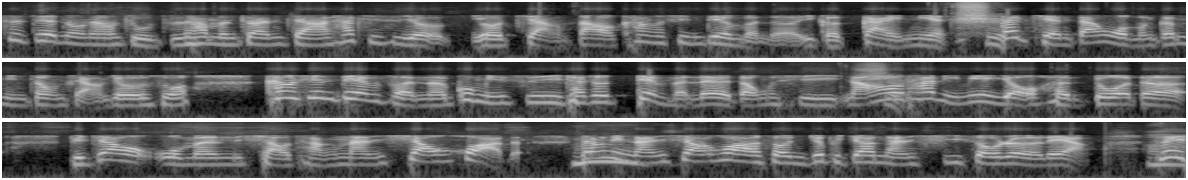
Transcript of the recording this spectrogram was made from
世界农粮组织，他们专家他其实有有讲到抗性淀粉的一个概念。是。但简单，我们跟民众讲，就是说，抗性淀粉呢，顾名思义，它就是淀粉类的东西。然后它里面有很多的比较我们小肠难消化的。当你难消化的时候，你就比较难吸收热量。嗯、所以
